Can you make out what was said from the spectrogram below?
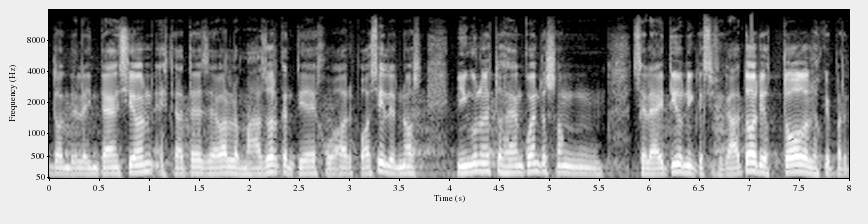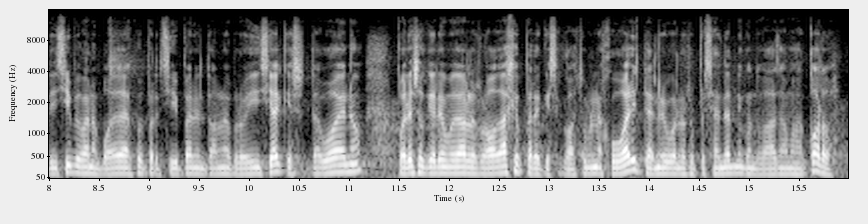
donde la intención es tratar de llevar la mayor cantidad de jugadores posible. No, ninguno de estos encuentros son selectivos ni clasificatorios, todos los que participen van a poder después participar en el torneo provincial, que eso está bueno, por eso queremos darle rodaje para que se acostumbren a jugar y tener buenos representantes cuando vayamos a Córdoba.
